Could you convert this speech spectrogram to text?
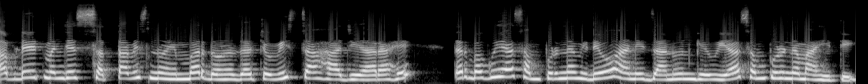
अपडेट म्हणजे सत्तावीस नोव्हेंबर दोन हजार चोवीसचा हा जी आर आहे. तर बघूया संपूर्ण व्हिडिओ आणि जाणून घेऊया संपूर्ण माहिती.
